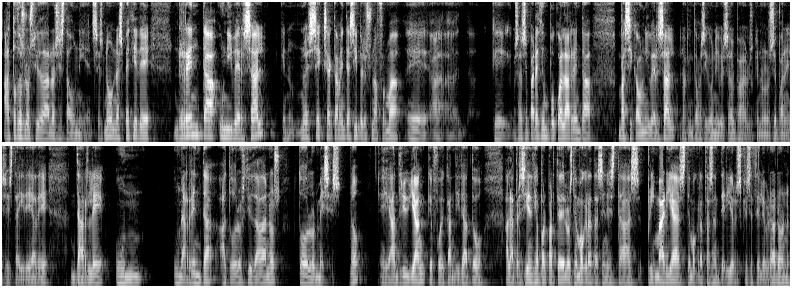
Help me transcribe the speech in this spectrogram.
a todos los ciudadanos estadounidenses, ¿no? Una especie de renta universal, que no, es exactamente así, pero es una forma eh, que, o sea, se parece un poco a la renta básica universal. La renta básica universal, para los que no lo sepan, es esta idea de darle una renta a todos los ciudadanos todos los meses, ¿no? Eh, Andrew Young, que fue candidato a la presidencia por parte de los demócratas en estas primarias demócratas anteriores que se celebraron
